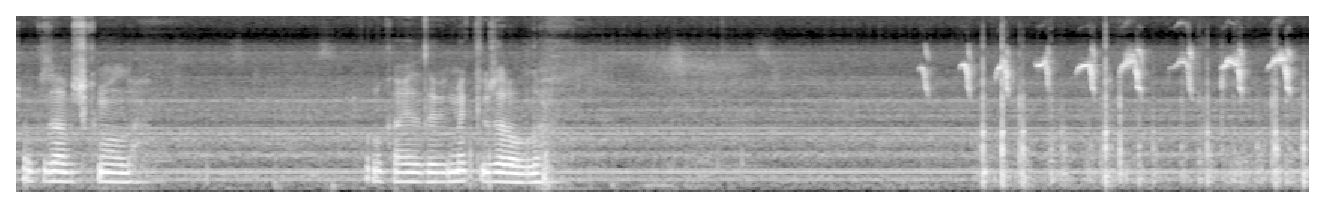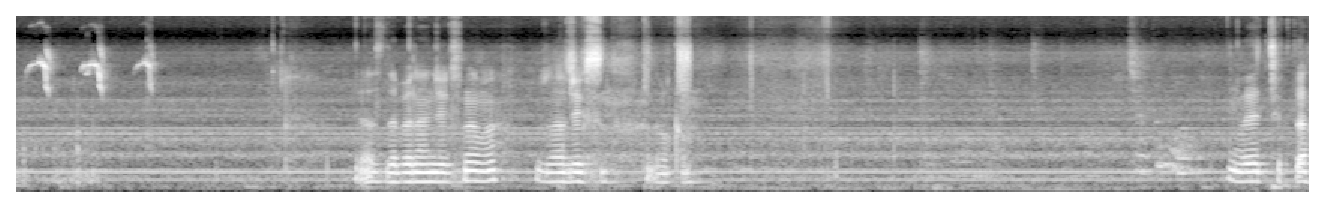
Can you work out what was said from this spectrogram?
Çok güzel bir çıkım oldu. Bunu kaydedebilmek güzel oldu. Biraz debeleneceksin ama düzeleceksin. Hadi bakalım. Çıktı mı? Evet çıktı.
